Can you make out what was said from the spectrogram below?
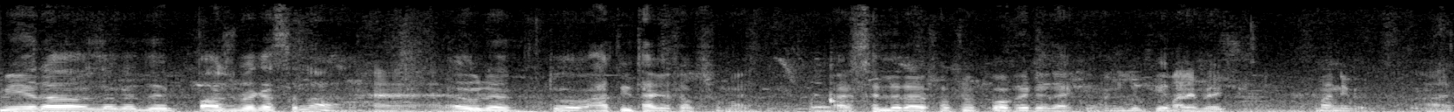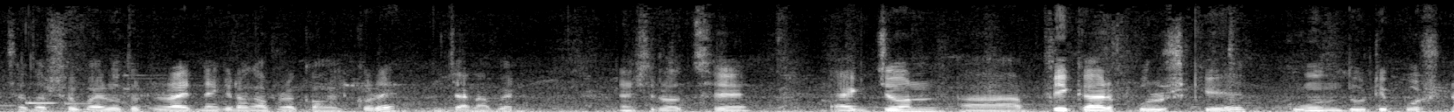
মেয়েরা লোকে যে পাশ ব্যাগ আছে না হ্যাঁ হ্যাঁ। ওটা তো হাতি থাকে সবসময়। আর ছেলেরা সবসময় পকেটে রাখে মানে লুকিয়ে মানি ব্যাগ মানি ব্যাগ আচ্ছা দর্শক ভাইয়ের উত্তরটা রাইট না কেন আপনারা কমেন্ট করে জানাবেন। সেটা হচ্ছে একজন বেকার পুরুষকে কোন দুটি প্রশ্ন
